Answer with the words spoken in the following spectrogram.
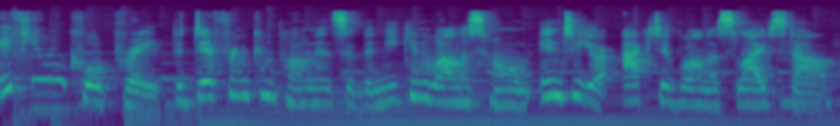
If you incorporate the different components of the Nikken Wellness Home into your active wellness lifestyle,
